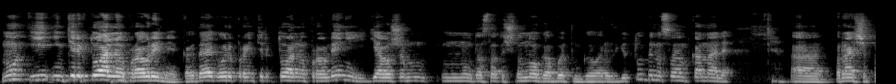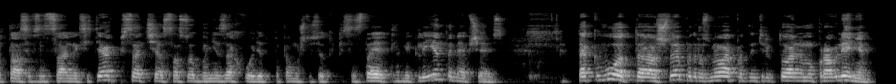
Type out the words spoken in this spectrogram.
Ну и интеллектуальное управление. Когда я говорю про интеллектуальное управление, я уже ну, достаточно много об этом говорю в Ютубе на своем канале. А, раньше пытался в социальных сетях писать, сейчас особо не заходит, потому что все-таки состоятельными клиентами общаюсь. Так вот, а, что я подразумеваю под интеллектуальным управлением?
